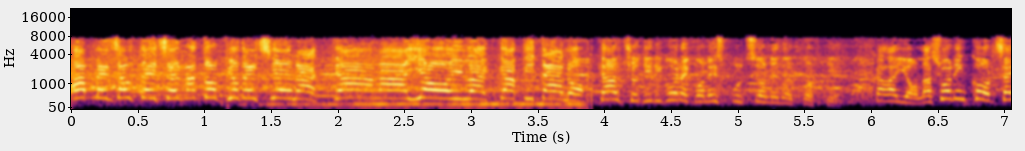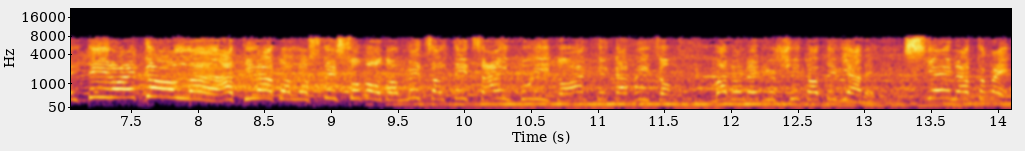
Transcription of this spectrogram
a mezza altezza il raddoppio del Siena, Calaiò il capitano, calcio di rigore con espulsione del portiere. Calaiò la sua rincorsa, il tiro e gol, ha tirato allo stesso modo a mezza altezza, ha intuito anche Carrizzo ma non è riuscito a deviare. Siena 3,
